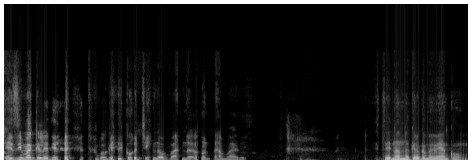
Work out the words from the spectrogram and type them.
Encima que le tienes. Porque es cochino, panda, puta madre. Este, no, no quiero que me vean con,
